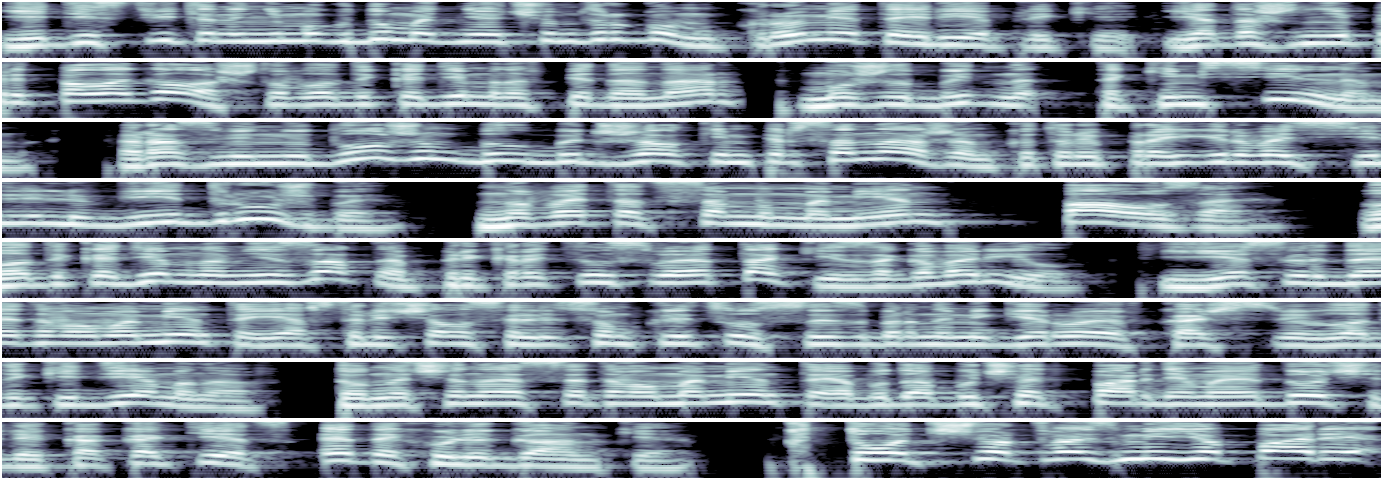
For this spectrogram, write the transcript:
Я действительно не мог думать ни о чем другом, кроме этой реплики. Я даже не предполагала, что владыка демонов Педанар может быть таким сильным. Разве не должен был быть жалким персонажем, который проигрывает силе любви и дружбы? Но в этот самый момент Пауза. Владыка демона внезапно прекратил свои атаки и заговорил. Если до этого момента я встречался лицом к лицу с избранными героями в качестве владыки демонов, то начиная с этого момента я буду обучать парня моей дочери как отец этой хулиганки. Кто, черт возьми, ее паре?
